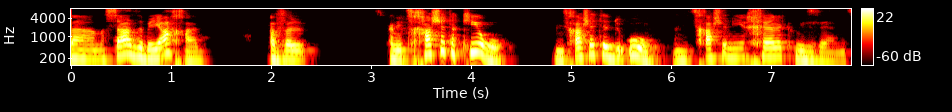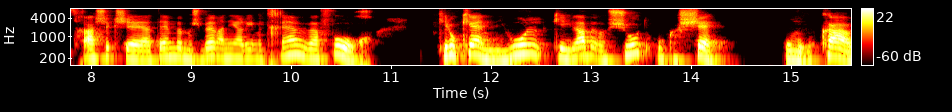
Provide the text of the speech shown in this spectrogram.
למסע הזה ביחד, אבל אני צריכה שתכירו, אני צריכה שתדעו, אני צריכה שנהיה חלק מזה, אני צריכה שכשאתם במשבר אני ארים אתכם והפוך. כאילו כן, ניהול קהילה ברשות הוא קשה, הוא מורכב,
